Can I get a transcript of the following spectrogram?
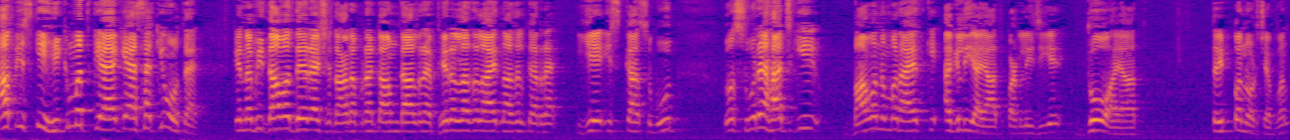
अब इसकी हिकमत क्या है कि ऐसा क्यों होता है कि नबी दावत दे रहा है, शैतान अपना काम डाल रहा है, फिर अल्लाह तला आयत नाजिल कर रहा है? ये इसका सबूत। तो सूर्य हज की बावन नंबर आयत की अगली आयात पढ़ लीजिए, दो आयात, तिरपन और चौवन।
